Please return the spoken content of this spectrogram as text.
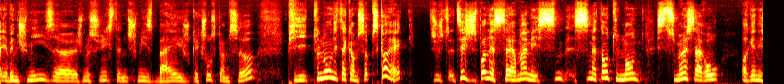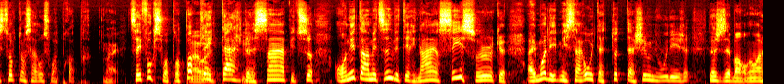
il y avait une chemise, euh, je me souviens que c'était une chemise beige ou quelque chose comme ça. Puis tout le monde était comme ça, puis c'est correct. Je- Tu sais, je dis pas nécessairement, mais si, si mettons tout le monde, si tu mets un sarrau, organise-toi pour que ton sarrau soit propre. Ouais. Tu sais, il faut qu'il soit propre, pas Ah plein ouais. de taches de sang puis tout ça. On est en médecine vétérinaire, c'est sûr que. Hey, moi, les, mes sarraux étaient tous tachés au niveau des. Là, je disais, bon, on va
